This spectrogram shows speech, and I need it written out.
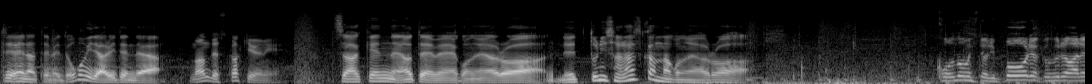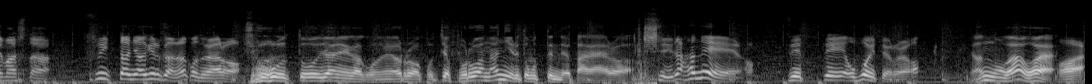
てえなてめえどこ見て歩いてんだよ？何ですか急に。ふざけんなよてめえこの野郎。ネットにさらすかんなこの野郎この人に暴力振るわれました。ツイッターにあげるからなこの野郎。上等じゃねえかこの野郎。こっちはフォロワー何人いると思ってんだよバカ野郎。知らねえよ。絶対覚えてろよ。やんのかおい。おい。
